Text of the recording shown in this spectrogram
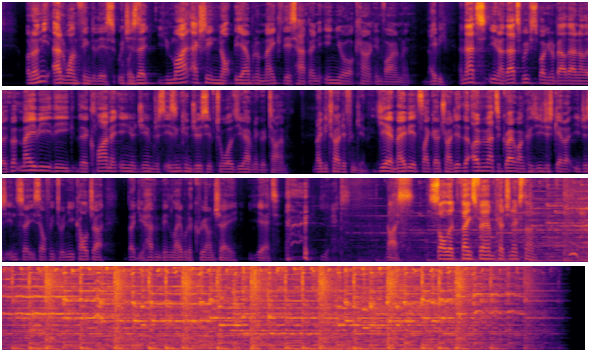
I'd only add one thing to this, which is that you might actually not be able to make this happen in your current environment. Maybe. And that's, you know, that's we've spoken about that in others, but maybe the the climate in your gym just isn't conducive towards you having a good time. Maybe try a different gym. Yeah, maybe it's like go try it. The open mat's a great one because you just get a, you just insert yourself into a new culture, but you haven't been labeled a creonte yet. Nice. Solid. Thanks, fam. Catch you next time.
